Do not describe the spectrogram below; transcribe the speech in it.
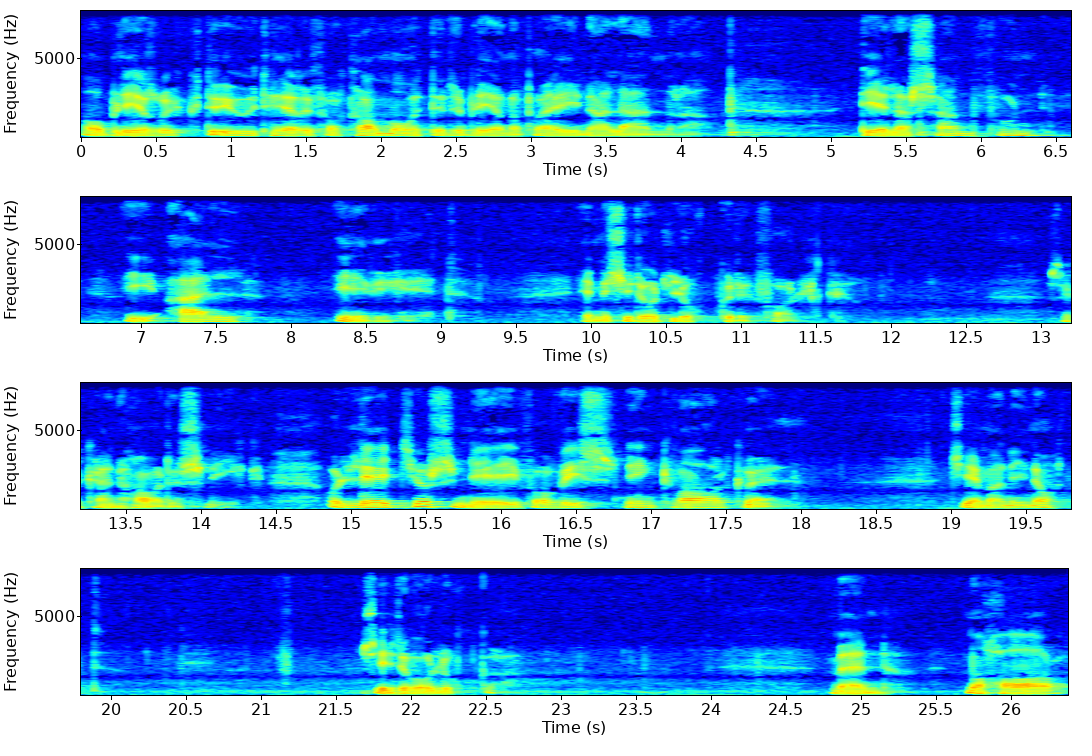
og blir rykt ut herifra hva måte det blir nå på ene eller andre. deler samfunn i all evighet. Er vi ikke da et lukkede folk som kan ha det slik? Og legge oss ned i forvissning hver kveld. Kjem han i natt, så er det vår lukka. Men vi har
